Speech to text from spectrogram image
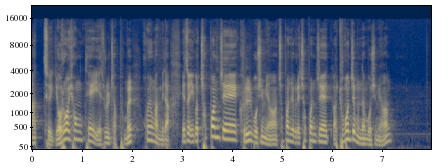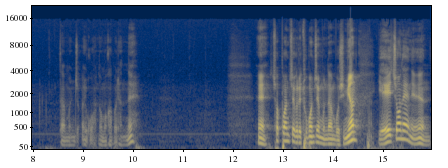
art. 여러 형태의 예술 작품을 허용합니다. 그래서 이거 첫 번째 글을 보시면, 첫 번째 글의 첫 번째, 아, 두 번째 문단 보시면, 일단 먼저 아이고 넘어가 버렸네. 네, 첫 번째 글의 두 번째 문단 보시면 예전에는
